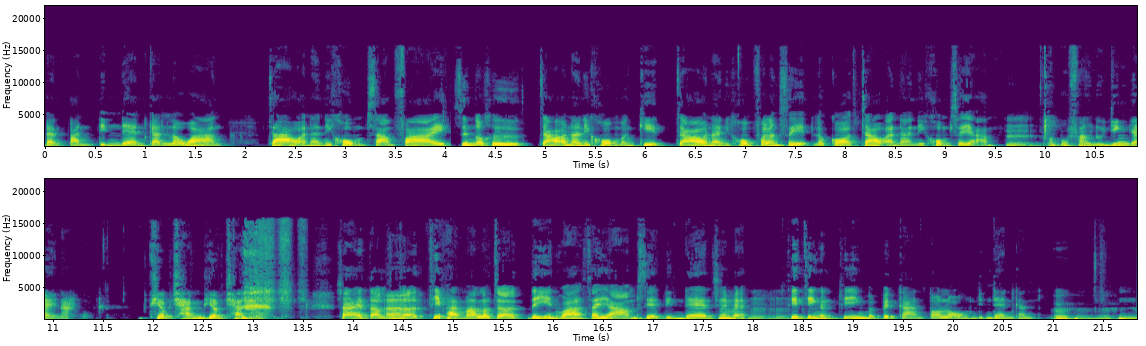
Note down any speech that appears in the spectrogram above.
แบ่งปันดินแดนกันระหว่าง เจ้าอาณานิคมสามฝ่าย ซึ่งก็คือเจ้าอาณานิคมอังกฤษ เจ้าอาณานิคมฝรั่งเศส แล้วก็เจ้าอาณานิคมสยาม อืมก็ผมฟังดูยิ่งใหญ่นะ เทียบชั้นเทียบชั้น ใช่แต่อ่าเอ่อที่ผ่านมาเราจะได้ยินว่าสยามเสียดินแดนใช่ไหมอือืที่จริงที่จริงมันเป็นการต่อรองดินแดนกันอืมอืมอืมอืม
